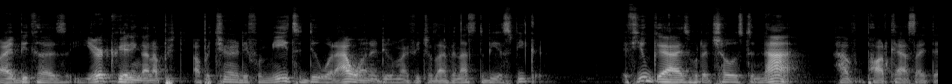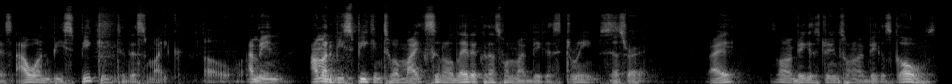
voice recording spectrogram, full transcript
right? Because you're creating an opp- opportunity for me to do what I want to do in my future life, and that's to be a speaker. If you guys would have chose to not have a podcast like this, I wouldn't be speaking to this mic. Oh, I mean, I'm gonna be speaking to a mic sooner or later because that's one of my biggest dreams that's right. right? It's one of my biggest dreams, one of my biggest goals.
